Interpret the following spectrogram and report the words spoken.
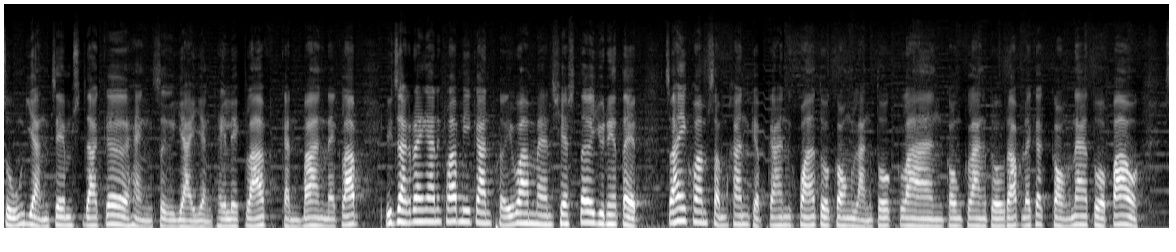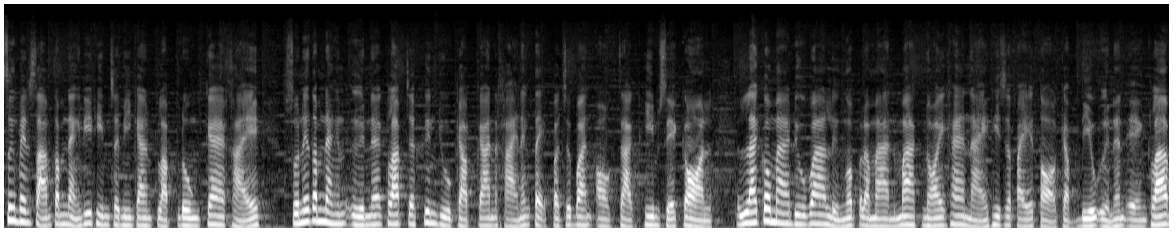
สูงอย่างเจมส์ดักเกอร์แห่งสื่อใหญ่อย่างเทเลกราฟกันบ้างนะครับดีจากรายงานครับมีการเผยว่าแมนเชสเตอร์ยูไนเต็ดจะให้ความสำคัญกับการคว้าตัวกองหลังตัวกลาง กองกลางตัวรับและก็กองหน้าตัวเป้า ซึ่งเป็น 3ตำแหน่งที่ทีมจะมีการปรับปรุงแก้ไข ส่วนในตำแหน่งอื่นๆนะครับจะขึ้นอยู่กับการขายนักเตะปัจจุบันออกจากทีมเสียก่อน และก็มาดูว่าเหลืองบประมาณมากน้อยแค่ไหนที่จะไปต่อกับดีลอื่นนั่นเองครับ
